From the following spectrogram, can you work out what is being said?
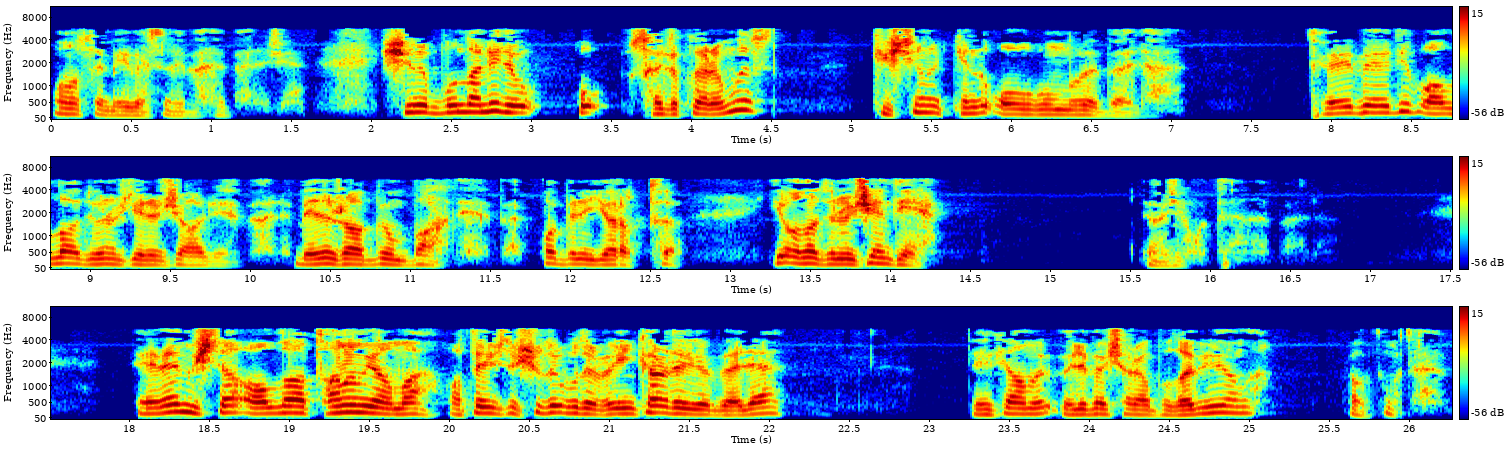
Ondan sonra meyvesine böyle böylece. Şimdi bunda nedir o saydıklarımız? Kişinin kendi olgunluğu böyle. Tevbe edip Allah'a dönüş Celle böyle. Benim Rabbim var diye. Böyle. O beni yarattı. Ya ona döneceğim diye. Dönecek muhtemelen böyle. Efendim işte Allah tanımıyor ama ateş işte şudur budur böyle inkar ediyor böyle. Peki ama bir şarap bulabiliyor mu? Yok muhtemelen.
